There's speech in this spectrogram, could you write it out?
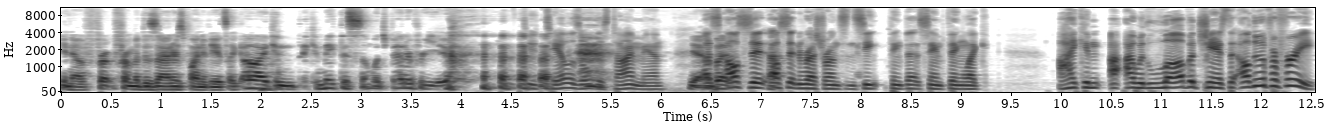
you know, fr- from a designer's point of view, it's like, oh, I can I can make this so much better for you. Dude, tale as old as time, man. Yeah, I'll, but- I'll sit. I'll sit in restaurants and see, think that same thing. Like, I can. I, I would love a chance that I'll do it for free.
